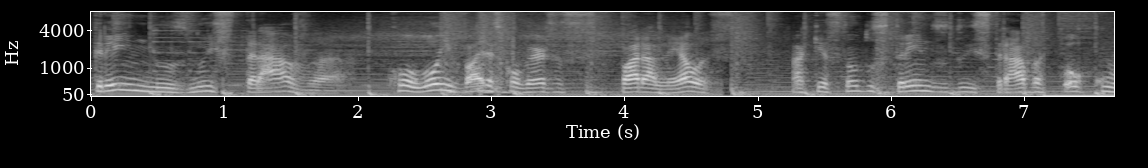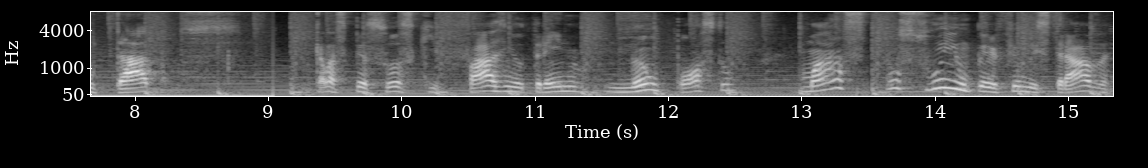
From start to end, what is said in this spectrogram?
treinos no Strava. Rolou em várias conversas paralelas a questão dos treinos do Strava ocultados. Aquelas pessoas que fazem o treino não postam, mas possuem um perfil no Strava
